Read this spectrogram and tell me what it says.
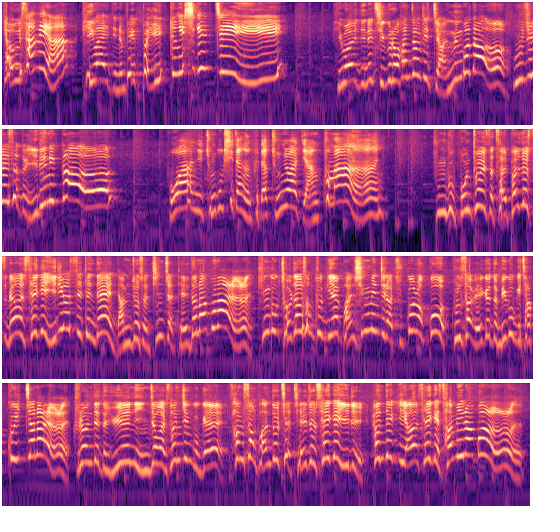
겨우 3위야? BYD는 100% 1등이시겠지. BYD는 지구로 한정짓지 않는 거다. 우주에서도 1위니까. 보아하니 중국 시장은 그닥 중요하지 않구만 중국 본토에서 잘 팔렸으면 세계 1위였을 텐데 남조선 진짜 대단하구만. 중국 저장성 크기에 반식민지라 주권 없고 군사 외교도 미국이 잡고 있잖아. 그런데도 유엔이 인정한 선진국에 삼성 반도체 제조 세계 1위, 현대기아 세계 3위라고.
